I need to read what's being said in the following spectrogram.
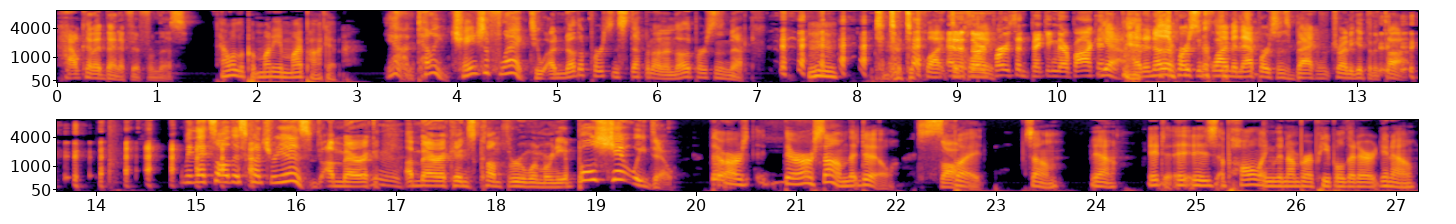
How can I benefit from this? How will it put money in my pocket? Yeah, I'm telling you, change the flag to another person stepping on another person's neck Mm. to, to, to, cli- and a climb. third person picking their pocket? yeah, and another person climbing that person's back trying to get to the top. I mean, that's all this country is. America, Americans come through when we're needed. Bullshit, we do. There are there are some that do, Some. but some, yeah. It it is appalling the number of people that are you know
